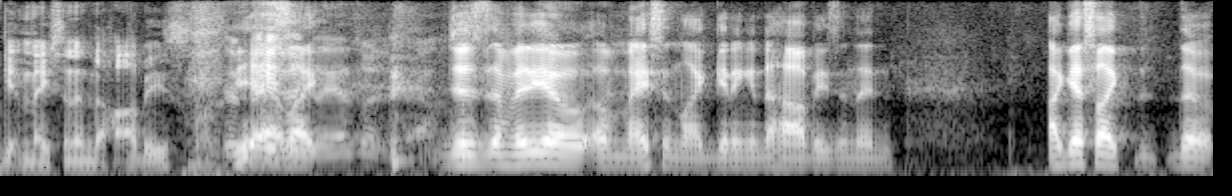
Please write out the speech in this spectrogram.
get Mason into hobbies. Yeah, basically, like, that's what it sounds Just a video of Mason like getting into hobbies, and then I guess like the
